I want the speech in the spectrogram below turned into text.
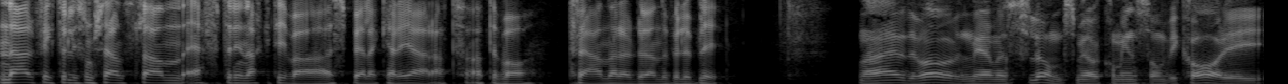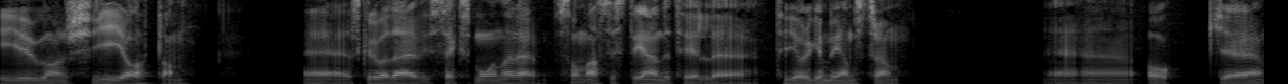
När fick du liksom känslan efter din aktiva spelarkarriär att, att det var tränare du ändå ville bli? Nej, det var mer av en slump som jag kom in som vikarie i, i Djurgårdens J18. Jag skulle vara där i sex månader som assisterande till, till Jörgen Bemström. Eh, och eh,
